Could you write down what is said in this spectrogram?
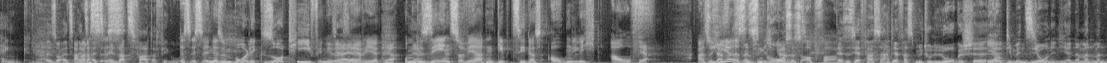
Hank, ne? also als, als, als ist- Ersatzvaterfigur. Das ist in der Symbolik so tief in dieser Ja, Serie. ja, um gesehen zu werden, gibt sie das Augenlicht auf. Ja. Also Das hier ist, es ein großes ganz- Opfer. Das ist ja fast, hat ja fast mythologische Ja. äh, Dimensionen hier. Ne? Man, man,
